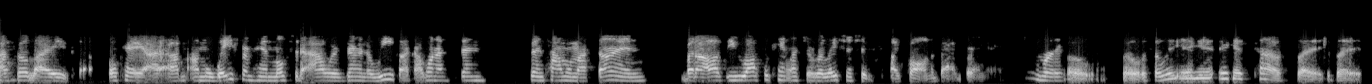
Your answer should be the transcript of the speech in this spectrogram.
I feel like okay, I, I'm I'm away from him most of the hours during the week. Like I want to spend spend time with my son, but I also, you also can't let your relationships like fall on the back burner. Right. So so so it, it, it gets tough, but but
